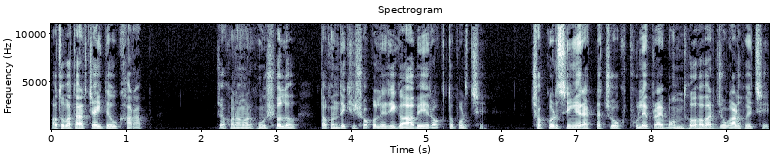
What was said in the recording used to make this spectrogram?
অথবা তার চাইতেও খারাপ। যখন আমার হুঁশ হলো, তখন দেখি সকলেরই গা বেয়ে রক্ত পড়ছে। ছক্কর সিংয়ের একটা চোখ ফুলে প্রায় বন্ধ হবার জোগাড় হয়েছে।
